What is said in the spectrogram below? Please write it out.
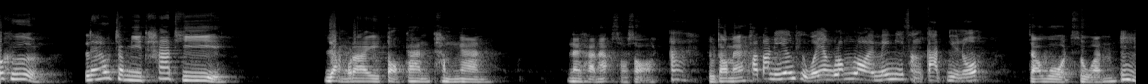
ก็คือ แล้วจะมีท่าทีอย่างไรต่อการทำงานในฐานะสสอะถูกต้องไหมเพราะตอนนี้ยังถือว่ายังล่องลอยไม่มีสังกัดอยู่เนอะจะโหวตสวนอืม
